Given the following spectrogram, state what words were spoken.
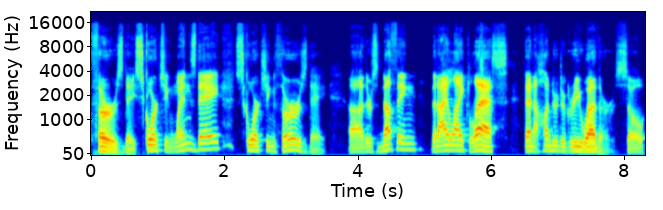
Thursday, scorching Wednesday, scorching Thursday. Uh, there's nothing that I like less than 100 degree weather. So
